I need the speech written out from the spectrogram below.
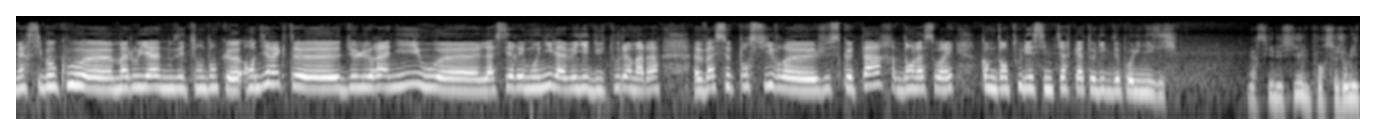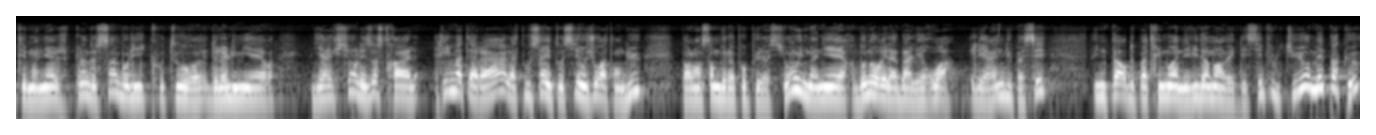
Merci beaucoup euh, Marouya. Nous étions donc euh, en direct euh, de l'Uranie où la cérémonie, la veillée du Turamara va se poursuivre jusque tard dans la soirée comme dans tous les cimetières catholiques de Polynésie. Merci Lucille pour ce joli témoignage plein de symbolique autour de la lumière direction les Australes. Rimatara, la Toussaint est aussi un jour attendu par l'ensemble de la population, une manière d'honorer là-bas les rois et les reines du passé. Une part de patrimoine évidemment avec des sépultures, mais pas que.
